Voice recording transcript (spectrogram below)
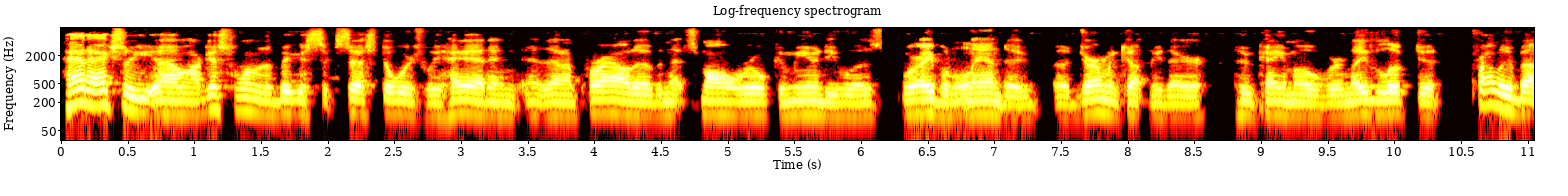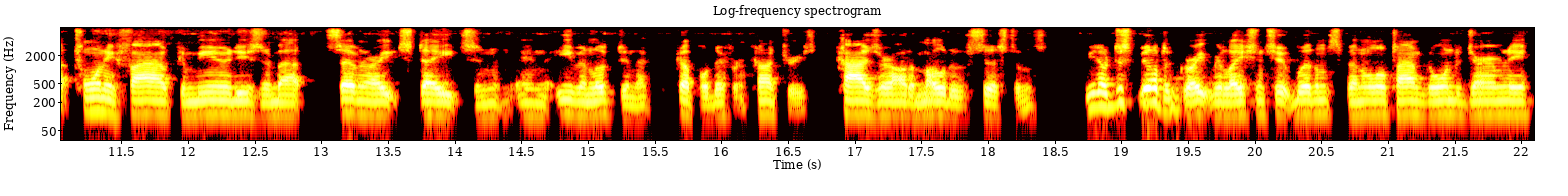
Had actually, uh, I guess, one of the biggest success stories we had, and, and, that I'm proud of in that small rural community was we're able to land a, a German company there who came over and they looked at probably about 25 communities in about seven or eight states and, and even looked in a couple different countries. Kayser Automotive Systems you know, just built a great relationship with them. Spent a little time going to Germany,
